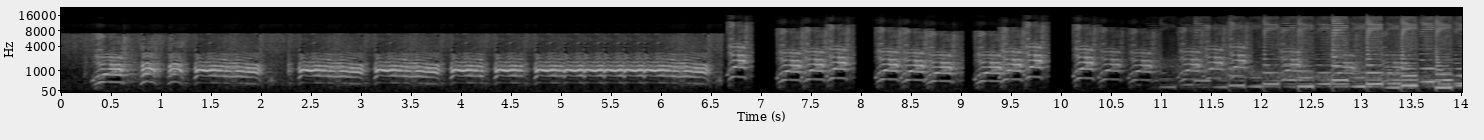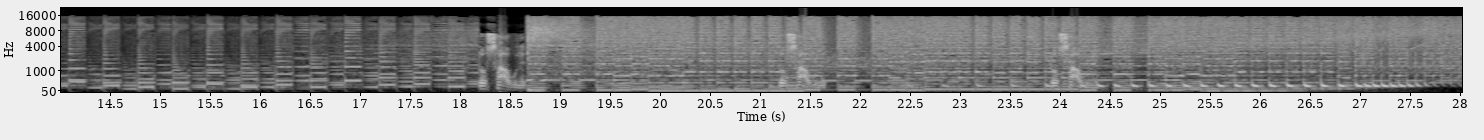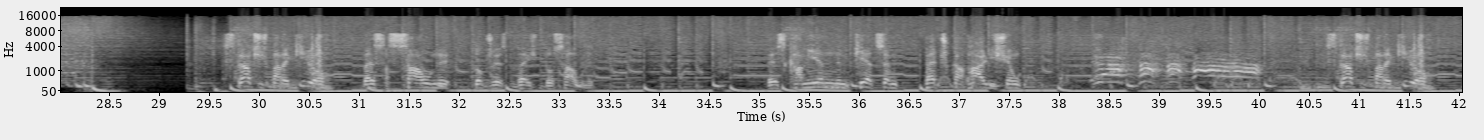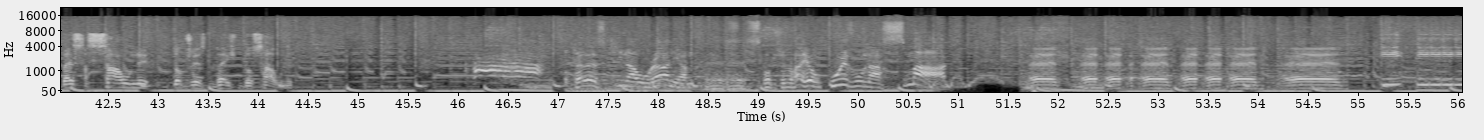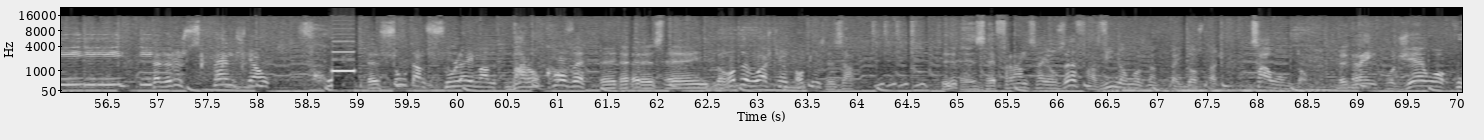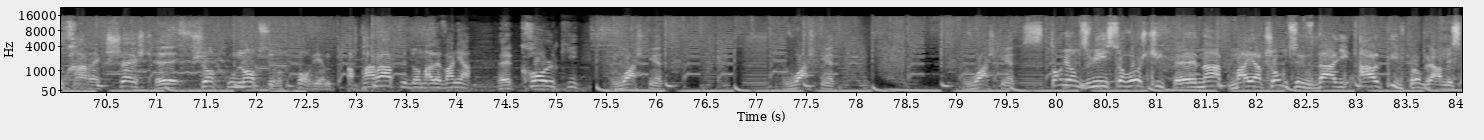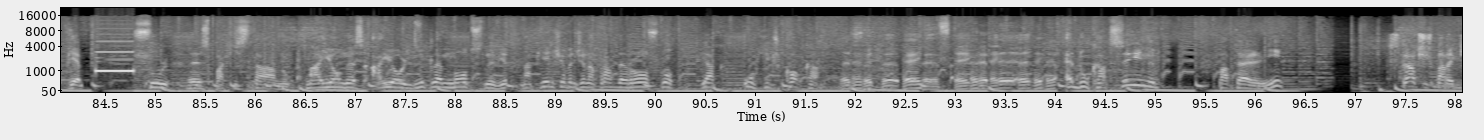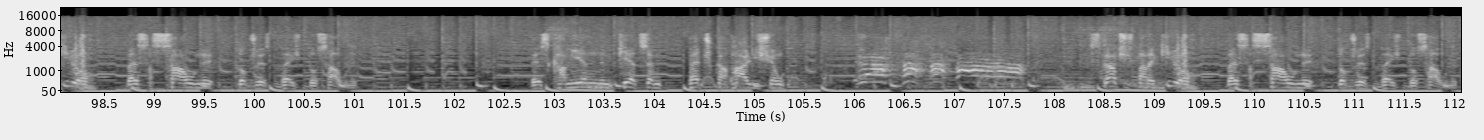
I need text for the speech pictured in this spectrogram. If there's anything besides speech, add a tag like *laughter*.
Do sauny. Do sauny. Do sauny. Stracić parę kilo bez sauny, dobrze jest wejść do sauny. Z kamiennym piecem, beczka pali się. Stracić parę kilo bez sauny, dobrze jest wejść do sauny. Hotele z kina Uranian e, spoczywają wpływu na smak. E, e, e, e, e, e, e, i, i, i, i ten ryż spęczniał w chuj e, sułtan Sulejman barokowe e, e, e, dowody właśnie otóż za tity z Franca Józefa wino można tutaj dostać całą dobę rękodzieło, kucharek 6 e, w środku nocy odpowiem. Aparaty do nalewania e, kolki. Właśnie właśnie Właśnie stojąc w miejscowości e, nad majaczących w dali Alp i programy z piep sól e, z Pakistanu, majonez aioli, zwykle mocny, więc napięcie będzie naprawdę rosło jak u Hitchcocka. E, e, e, e, e, e, Edukacyjny patelni Stracić parę kilo bez sauny, dobrze jest wejść do sauny. Z kamiennym piecem, beczka pali się. *laughs* Stracić parę kilo bez sauny, dobrze jest wejść do sauny.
